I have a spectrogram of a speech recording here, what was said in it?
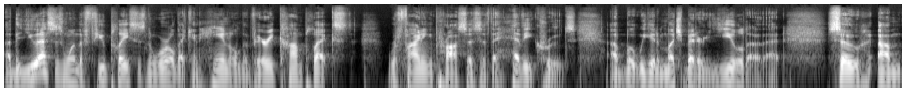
Uh, the U.S. is one of the few places in the world that can handle the very complex refining process of the heavy crudes, uh, but we get a much better yield out of that. So, um,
